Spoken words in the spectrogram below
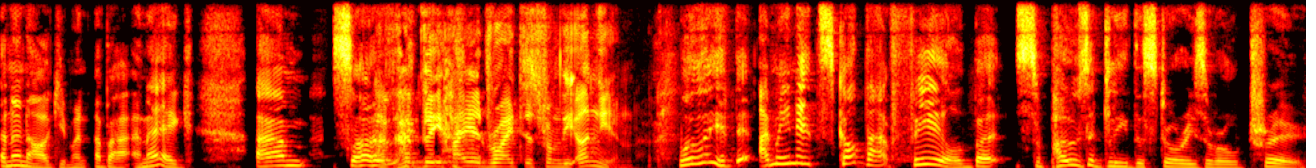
and an argument about an egg. Um, so have, have, they hired writers from The Onion? Well, it, I mean, it's got that feel, but supposedly the stories are all true.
